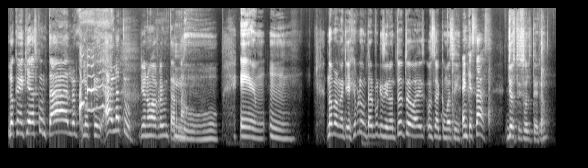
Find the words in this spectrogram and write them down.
Lo que me quieras contar, lo, lo que... Habla tú, yo no voy a preguntar nada. No. Em, mm. No, pero me tienes que preguntar porque si no te, te va a... O sea, como así. ¿En qué estás? Yo estoy soltera.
